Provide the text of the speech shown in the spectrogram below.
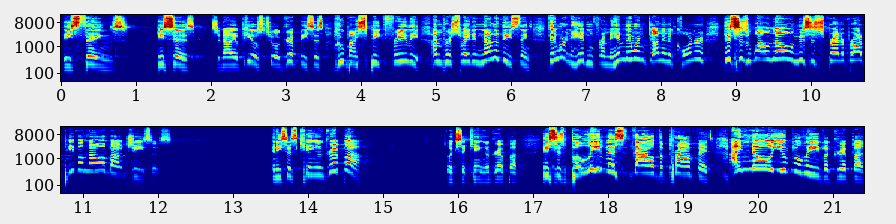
these things. He says, so now he appeals to Agrippa. He says, Whom I speak freely. I'm persuaded none of these things. They weren't hidden from him, they weren't done in a corner. This is well known, this is spread abroad. People know about Jesus. And he says, King Agrippa, looks at King Agrippa. He says, Believest thou the prophets? I know you believe, Agrippa.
